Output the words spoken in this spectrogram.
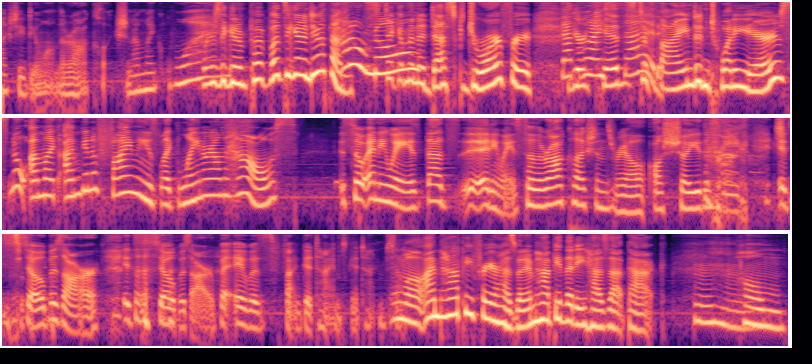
actually do want the rock collection. I'm like, what? Where's he going to put? What's he going to do with them? I don't know. Stick them in a desk drawer for That's your kids to find in 20 years? No, I'm like, I'm gonna find these like laying around the house. So, anyways, that's anyways. So the rock collection's real. I'll show you this week. It's so bizarre. It's so bizarre, but it was fun. Good times. Good times. So Well, I'm happy for your husband. I'm happy that he has that back home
